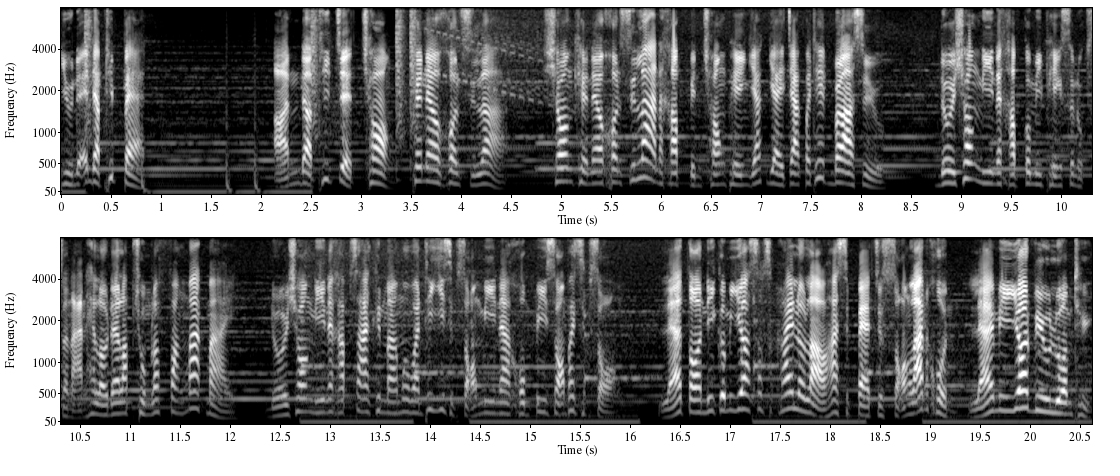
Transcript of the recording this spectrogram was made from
อยู่ในอันดับที่ 8 อันดับที่ 7 ช่อง Canal Conzilla ช่อง Canal Conzilla นะครับเป็นช่องเพลงยักษ์ใหญ่จากประเทศบราซิล โดยช่องนี้นะครับก็มีเพลงสนุกสนานให้เราได้รับชมรับฟังมากมาย โดยช่องนี้นะครับสร้างขึ้นมาเมื่อวันที่ 22 มีนาคมปี 2012และตอนนี้ก็มียอด Subscribe ราๆ 58.2 ล้านคน และมียอดวิวรวมถึง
